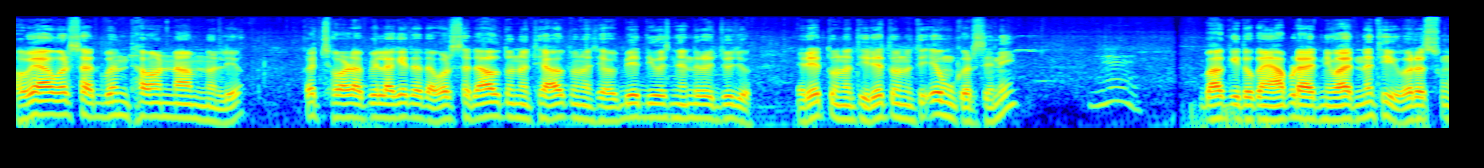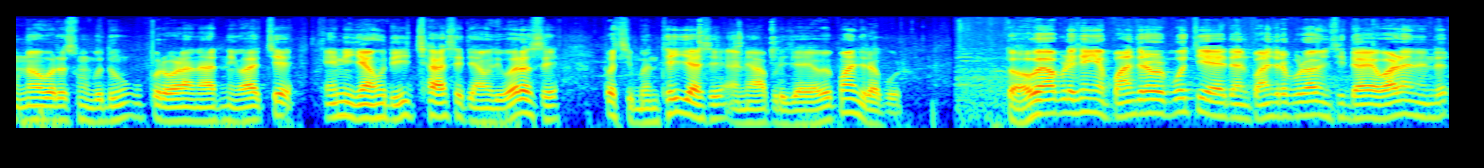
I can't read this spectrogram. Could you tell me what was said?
હવે આ વરસાદ બંધ થવાનું નામ ન લ્યો. કચ્છવાળા પહેલાં કહેતા હતા, વરસાદ આવતો નથી આવતો નથી. હવે બે દિવસની અંદર જોજો. રહેતો નથી રહેતો નથી. એવું કરશે નહીં? બાકી તો કાંઈ આપણા હાથની વાત નથી, વરસવું, ન વરસવું બધું ઉપરવાળાના હાથની વાત છે. એની જ્યાં સુધી ઈચ્છા હશે, ત્યાં સુધી વરસે, પછી બંધ થઈ જશે અને આપણે જાય હવે પાંજરાપુર. તો હવે આપણે છે અહીંયા પાંજરાપુર પહોંચી આવ્યા હતા અને પાંજરાપુર આવીને સીધા આવ્યા વાડાની અંદર,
